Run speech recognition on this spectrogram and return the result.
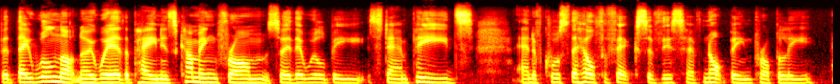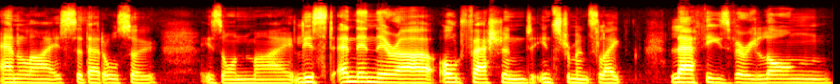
but they will not know where the pain is coming from. So there will be stampedes. And of course, the health effects of this have not been properly analysed. So that also is on my list. And then there are old fashioned instruments like lathies, very long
